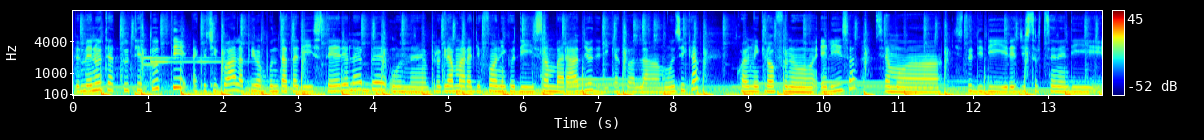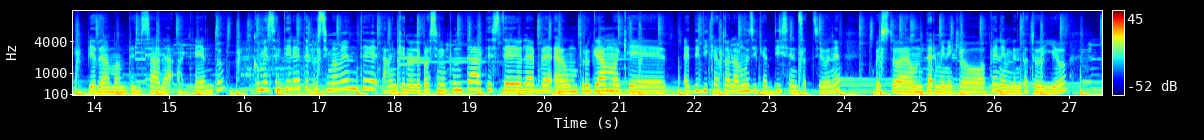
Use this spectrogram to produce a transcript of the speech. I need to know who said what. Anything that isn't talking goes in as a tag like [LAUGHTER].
Speaker 1: Benvenuti a tutti e tutti, eccoci qua alla prima puntata di Stereolab, un programma radiofonico di Samba Radio dedicato alla musica. Qua al microfono Elisa, siamo agli studi di registrazione di Via della Malpensada a Trento. Come sentirete prossimamente, anche nelle prossime puntate, Stereolab è un programma che è dedicato alla musica di sensazione. Questo è un termine che ho appena inventato io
